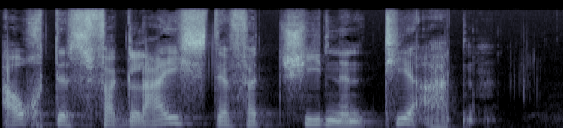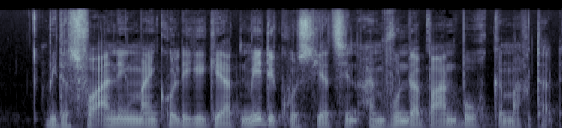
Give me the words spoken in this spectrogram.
auch des Vergleichs der verschiedenen Tierarten wie das vor allen Dingen mein Kollege Gerd Medikus jetzt in einem wunderbaren Buch gemacht hat.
